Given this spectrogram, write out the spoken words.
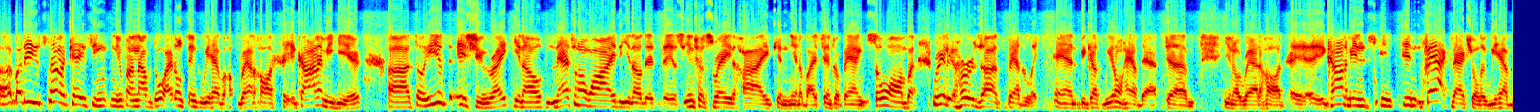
Uh, but it's not a case in Newfoundland Labrador. I don't think we have a red hot economy here. Uh, so here's the issue, right? You know, national-wide, you know, there's interest rate hike and, you know, by central bank and so on, but really hurts us badly. And because we don't have that, um, you know, red hot economy economy. In, in, fact, actually, we have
